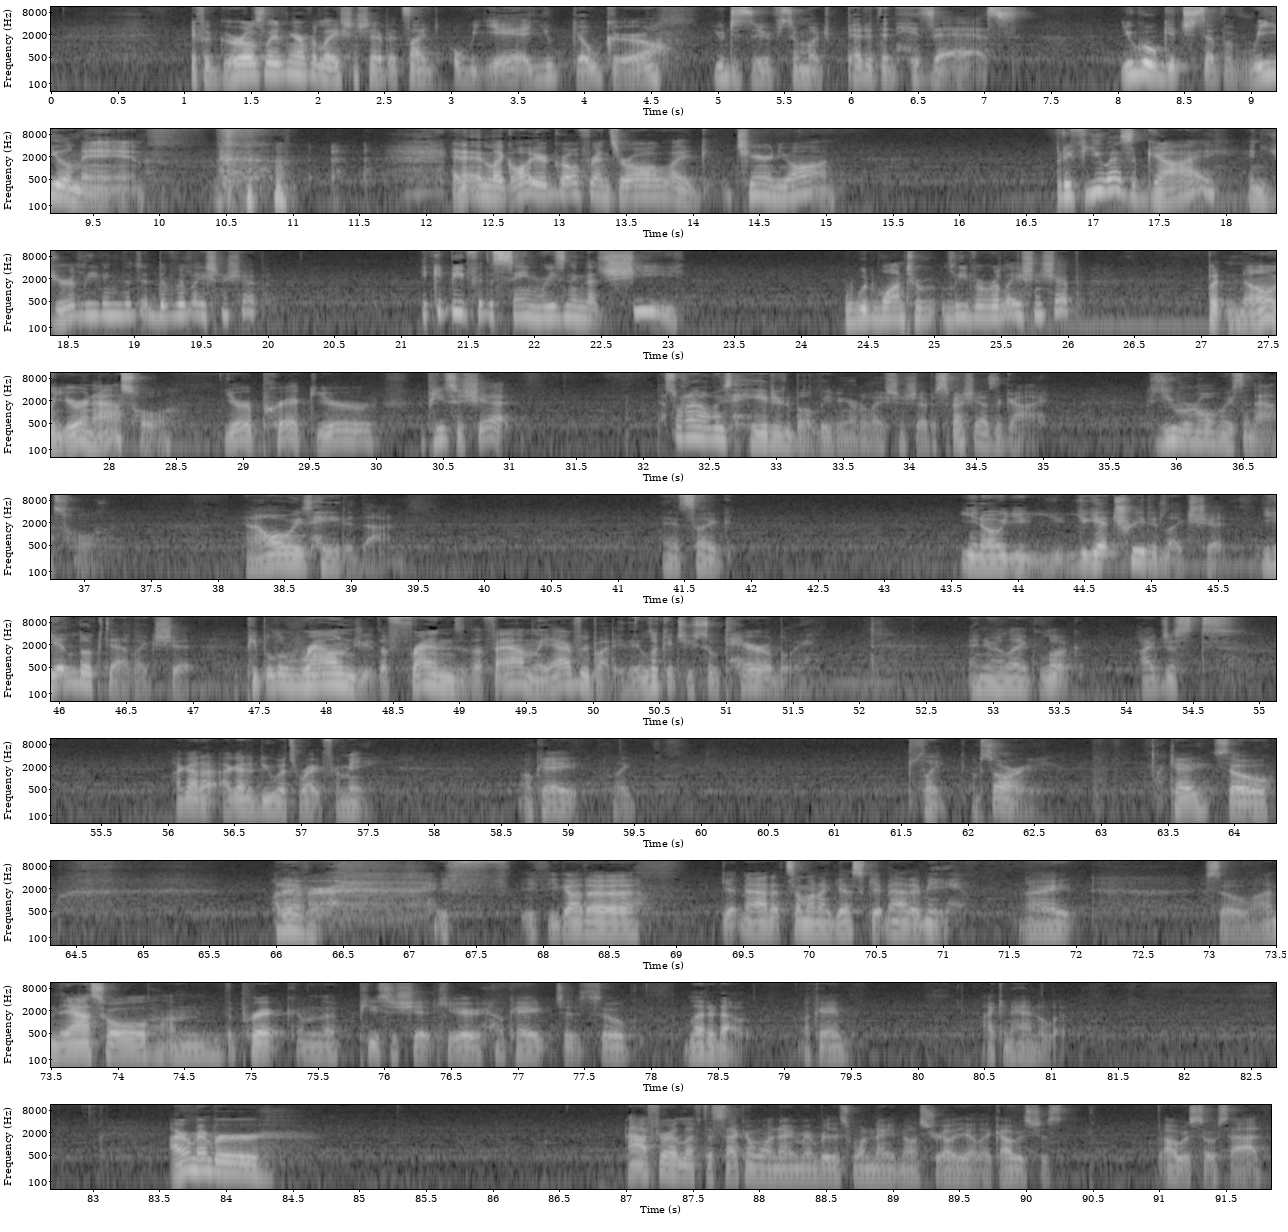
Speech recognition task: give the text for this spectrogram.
If a girl's leaving a relationship, it's like, oh yeah, you go, girl. You deserve so much better than his ass. You go get yourself a real man. and and like all your girlfriends are all like cheering you on. But if you as a guy and you're leaving the the relationship, it could be for the same reasoning that she would want to leave a relationship. But no, you're an asshole. You're a prick. You're a piece of shit. That's what I always hated about leaving a relationship, especially as a guy. Because you were always an asshole. And I always hated that. And it's like, you know, you, you, you get treated like shit. You get looked at like shit. People around you, the friends, the family, everybody, they look at you so terribly. And you're like, look, I just I gotta I gotta do what's right for me. Okay? Like like I'm sorry. Okay? So whatever. If if you gotta get mad at someone, I guess get mad at me. Alright? So I'm the asshole, I'm the prick, I'm the piece of shit here, okay? Just so let it out. Okay? I can handle it. I remember after I left the second one, I remember this one night in Australia, like I was just, I was so sad.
